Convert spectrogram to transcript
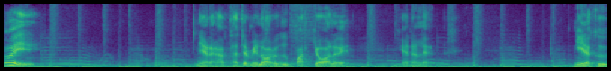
เฮ้ย เนี่ยนะครับ ถ้าจะไม่รอดก็คือปัดจอเลย แค่นั้นแหละ นี่แหละคือ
